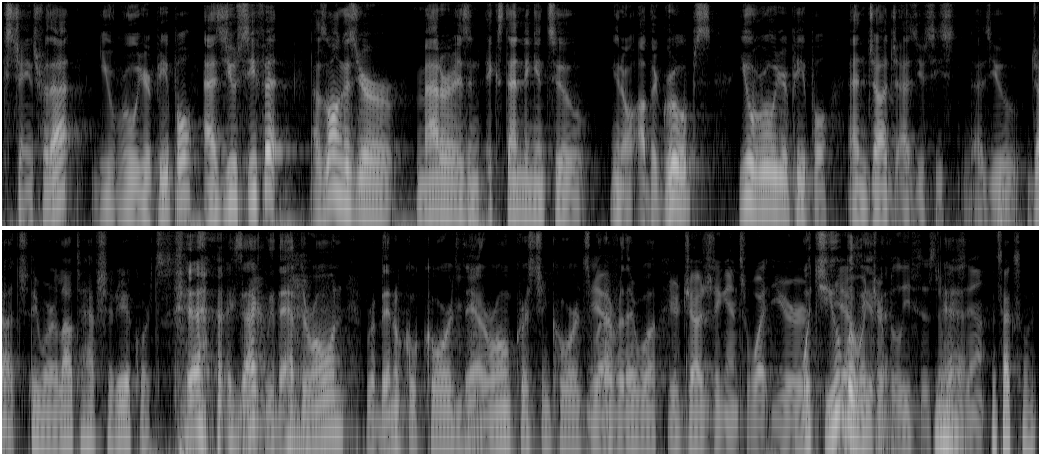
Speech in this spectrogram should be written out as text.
exchange for that, you rule your people as you see fit. As long as your matter isn't extending into you know other groups, you rule your people and judge as you see as you judge. They were allowed to have Sharia courts. Yeah, exactly. They had their own rabbinical courts. They had their own Christian courts. Yeah. Whatever there was. You're judged against what your What you yeah, believe what your in. belief system Yeah. is. Yeah. It's excellent.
